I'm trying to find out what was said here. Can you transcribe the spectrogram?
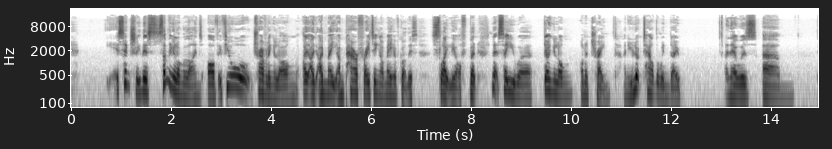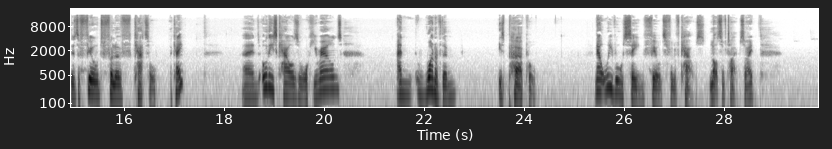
essentially there's something along the lines of if you're traveling along I, I, I, may i'm paraphrasing i may have got this slightly off but let's say you were going along on a train and you looked out the window and there was um there's a field full of cattle okay and all these cows are walking around and one of them is purple. Now, we've all seen fields full of cows, lots of types, right?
